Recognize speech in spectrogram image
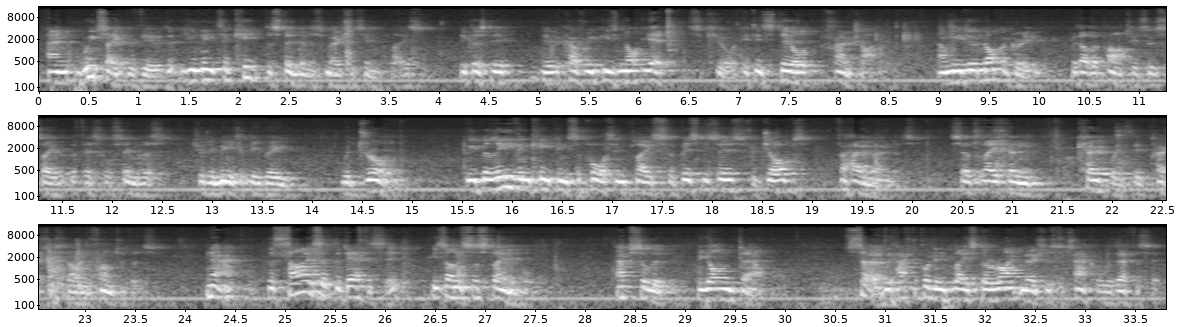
And we take the view that you need to keep the stimulus measures in place because the, the recovery is not yet secured. It is still fragile. And we do not agree with other parties who say that the fiscal stimulus should immediately be withdrawn. We believe in keeping support in place for businesses, for jobs, for homeowners, so that they can cope with the pressures that are in front of us. Now, the size of the deficit is unsustainable, absolutely, beyond doubt. So we have to put in place the right measures to tackle the deficit.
